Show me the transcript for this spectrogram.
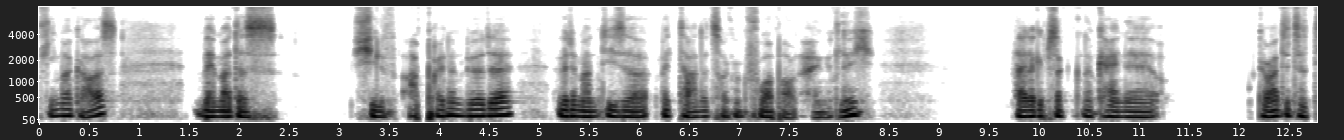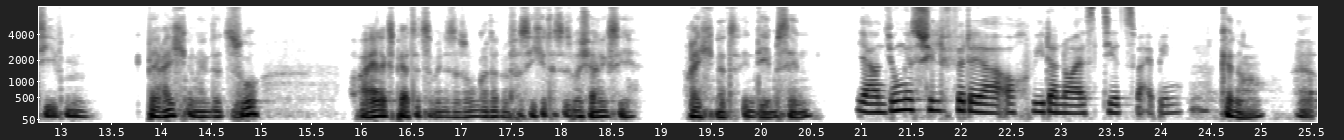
Klimagas. Wenn man das Schilf abbrennen würde, würde man dieser Methanerzeugung vorbauen eigentlich. Leider gibt es noch keine quantitativen Berechnungen dazu. Aber ein Experte zumindest aus Ungarn hat mir versichert, dass es wahrscheinlich sie rechnet in dem Sinn. Ja, und junges Schilf würde ja auch wieder neues CO2 binden. Genau, ja.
